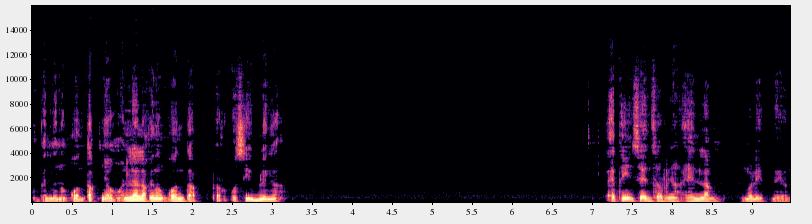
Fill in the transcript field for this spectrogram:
Ang ganda ng contact nyo. Ang lalaki ng contact. Pero posible nga. Ito yung sensor niya. Ayan lang. Maliit na yun.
